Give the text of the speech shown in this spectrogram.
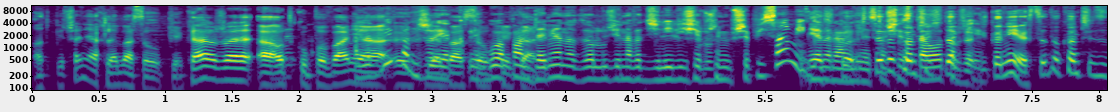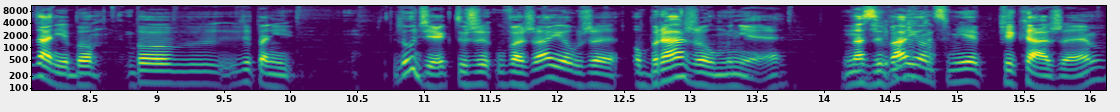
Od pieczenia chleba są piekarze, a od kupowania Ale wie pan, że chleba jak, jak była pandemia, no to ludzie nawet dzielili się różnymi przepisami Nie, generalnie. chcę to się dokończyć, stało dobrze, takie... tylko nie, chcę dokończyć zdanie, bo, bo wie pani, ludzie, którzy uważają, że obrażą mnie, nazywając mnie piekarzem,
